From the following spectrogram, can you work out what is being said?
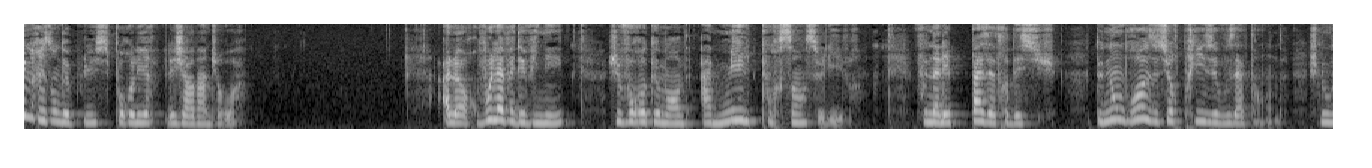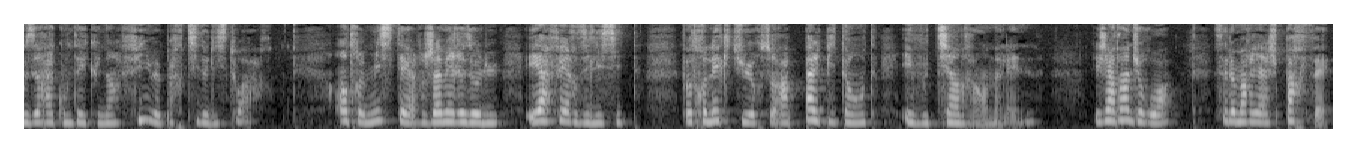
une raison de plus pour lire Les Jardins du Roi. Alors, vous l'avez deviné, je vous recommande à 1000% ce livre. Vous n'allez pas être déçus. De nombreuses surprises vous attendent. Je ne vous ai raconté qu'une infime partie de l'histoire. Entre mystères jamais résolus et affaires illicites, votre lecture sera palpitante et vous tiendra en haleine. Les Jardins du Roi, c'est le mariage parfait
